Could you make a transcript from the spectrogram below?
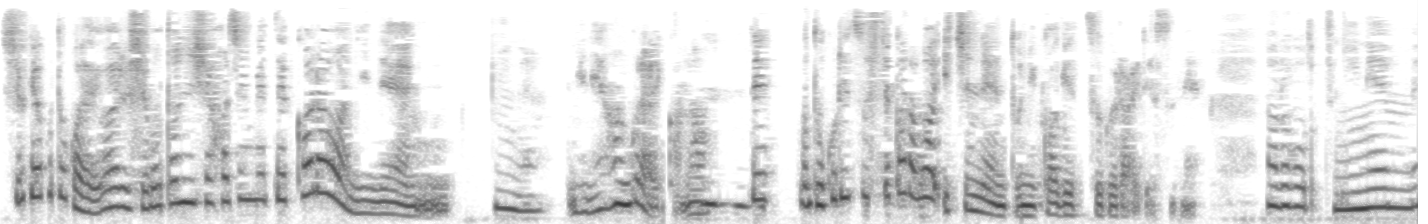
集客とかいわゆる仕事にし始めてからは2年、いいね。2年半ぐらいかな。で、で、まあ、独立してからは1年と2ヶ月ぐらいですね。なるほど。2年目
